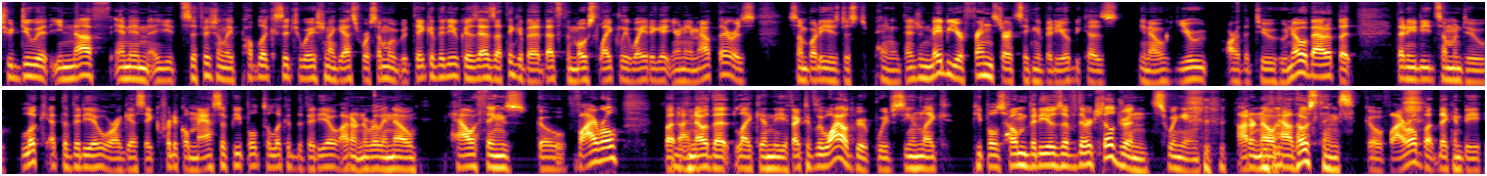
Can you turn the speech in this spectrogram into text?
to do it enough and in a sufficiently public situation, I guess, where someone would take a video. Because as I think about it, that's the most likely way to get your name out there is somebody is just paying attention. Maybe your friend starts taking a video because, you know, you are the two who know about it, but then you need someone to look at the video or I guess a critical mass of people to look at the video. I don't really know how things go viral. But mm-hmm. I know that, like in the Effectively Wild group, we've seen like people's home videos of their children swinging. I don't know mm-hmm. how those things go viral, but they can be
